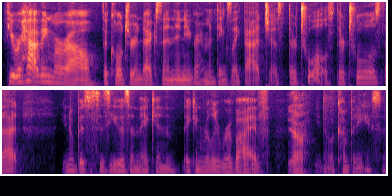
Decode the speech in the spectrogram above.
if you were having morale, the culture index and Enneagram and things like that, just they're tools. They're tools that, you know, businesses use and they can they can really revive, Yeah. you know, a company. So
